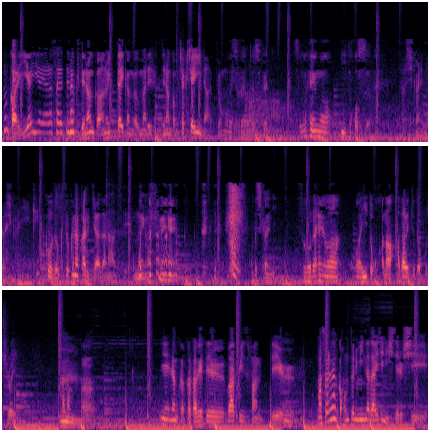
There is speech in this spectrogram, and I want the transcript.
なんかあれ、いやいややらされてなくて、なんかあの一体感が生まれるってなんかめちゃくちゃいいなって思うけど確かにな確かに。その辺はいいとこっすよね。確かに確かに。結構独特なカルチャーだなって思いますね。確かに。そこら辺は、まあいいとこかな。働いてて面白いかな。うんね、なんか掲げてる Work with Fun っていう、まあそれなんか本当にみんな大事にしてるし、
